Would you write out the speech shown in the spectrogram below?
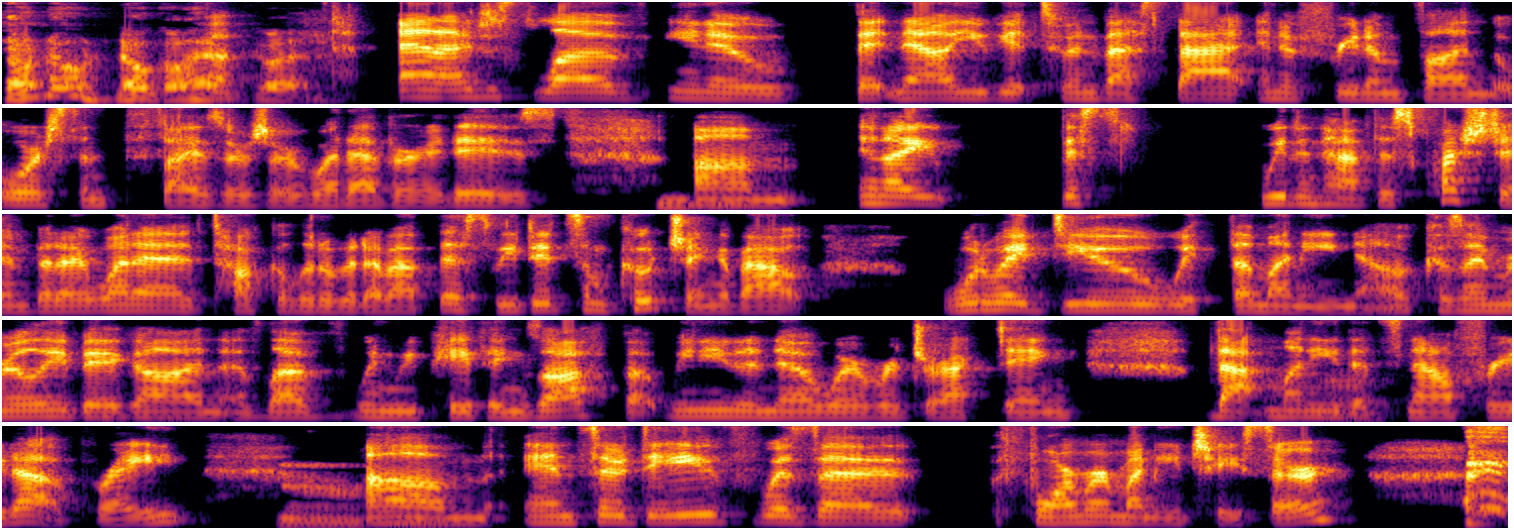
No, no, no. Go ahead. Oh. Go ahead. And I just love, you know, that now you get to invest that in a freedom fund or synthesizers or whatever it is. Mm-hmm. Um, and I this we didn't have this question, but I want to talk a little bit about this. We did some coaching about what do I do with the money now? Because I'm really big mm-hmm. on, I love when we pay things off, but we need to know where we're directing that money mm-hmm. that's now freed up, right? Mm-hmm. Um, and so Dave was a former money chaser.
